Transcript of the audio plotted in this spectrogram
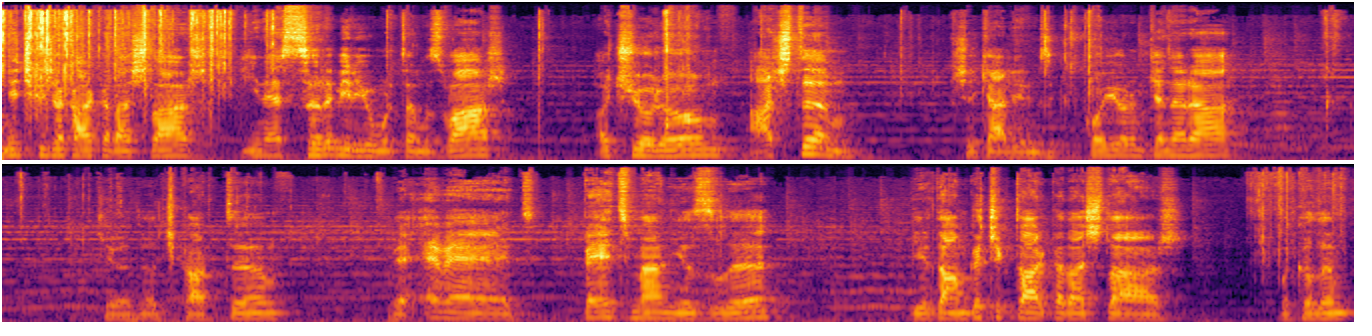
ne çıkacak arkadaşlar? Yine sarı bir yumurtamız var. Açıyorum. Açtım. Şekerlerimizi koyuyorum kenara. Kağıdı çıkarttım. Ve evet. Batman yazılı bir damga çıktı arkadaşlar. Bakalım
